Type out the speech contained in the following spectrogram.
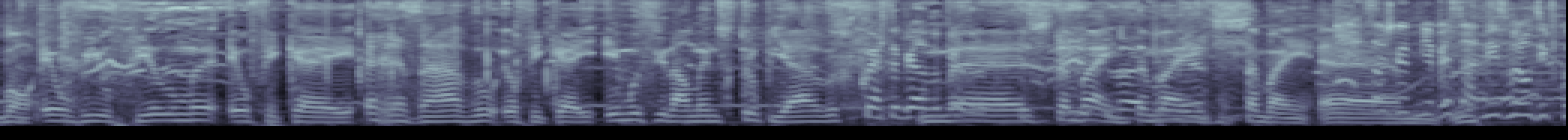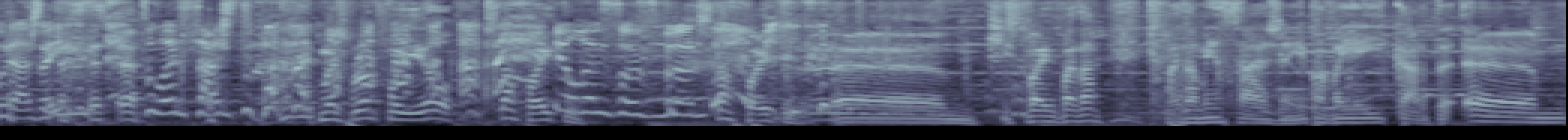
bom, eu vi o filme, eu fiquei arrasado, eu fiquei emocionalmente estropiado. Com esta piada do Pedro. Mas também, também, também. ah, Sabes que eu tinha pensado nisso, mas não tive coragem. tu lançaste. mas pronto, foi ele. Está feito. Ele lançou-se, pronto. Está feito. Ahm, isto vai, vai dar. Vai dar mensagem. Epá, vem aí carta. Ahm,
